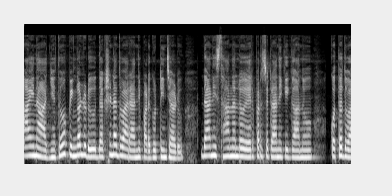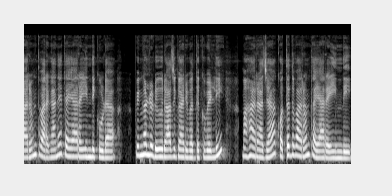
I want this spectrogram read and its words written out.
ఆయన ఆజ్ఞతో పింగళుడు దక్షిణ ద్వారాన్ని పడగొట్టించాడు. దాని స్థానంలో ఏర్పరచటానికి గాను కొత్త ద్వారం త్వరగానే తయారయ్యింది కూడా. పింగళుడు రాజుగారి వద్దకు వెళ్ళి మహారాజా కొత్త ద్వారం తయారయ్యింది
